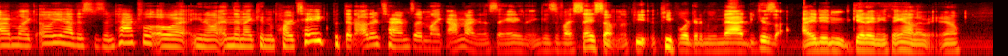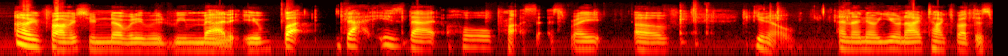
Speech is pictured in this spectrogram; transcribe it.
I'm like, oh yeah, this was impactful. Oh, I, you know, and then I can partake. But then other times I'm like, I'm not gonna say anything because if I say something, pe- people are gonna be mad because I didn't get anything out of it. You know. I promise you, nobody would be mad at you. But that is that whole process, right? Of, you know, and I know you and I have talked about this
